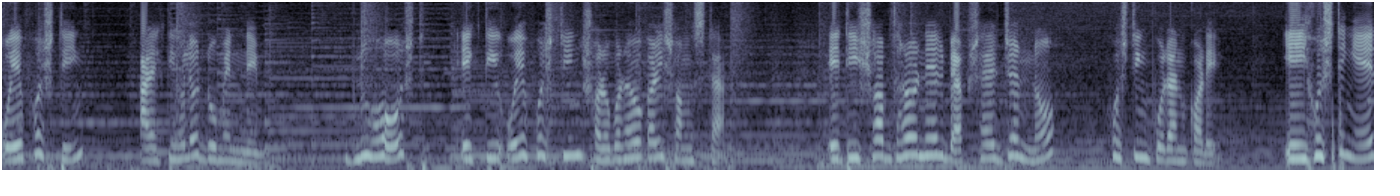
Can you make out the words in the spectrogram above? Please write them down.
ওয়েব হোস্টিং আর একটি হলো ডোমেন নেম। ব্লু হোস্ট একটি ওয়েব হোস্টিং সরবরাহকারী সংস্থা। এটি সব ধরনের ব্যবসায়ের জন্য হোস্টিং প্রদান করে। এই হোস্টিংয়ের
